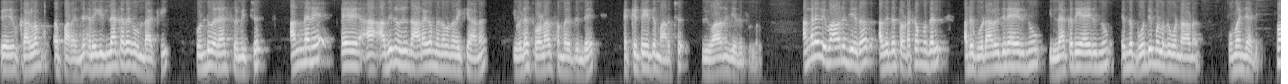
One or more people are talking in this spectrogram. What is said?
ഏഹ്, കള്ളം പറഞ്ഞ് അല്ലെങ്കിൽ കഥകൾ ഉണ്ടാക്കി കൊണ്ടുവരാൻ ശ്രമിച്ച് അങ്ങനെ അതിനൊരു നാടകം എന്നുള്ള നിലയ്ക്കാണ് ഇവിടെ സോളാർ സമരത്തിന്റെ സെക്രട്ടേറിയറ്റ് മാർച്ച് വിവാഹനം ചെയ്തിട്ടുള്ളത്. അങ്ങനെ വിവാഹനം ചെയ്ത അതിന്റെ തുടക്കം മുതൽ അത് ഗൂഢാലോചനയായിരുന്നു ഇല്ലാക്കഥയായിരുന്നു എന്ന് ബോധ്യമുള്ളത് കൊണ്ടാണ് ഉമ്മൻചാണ്ടി. ഇപ്പൊ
